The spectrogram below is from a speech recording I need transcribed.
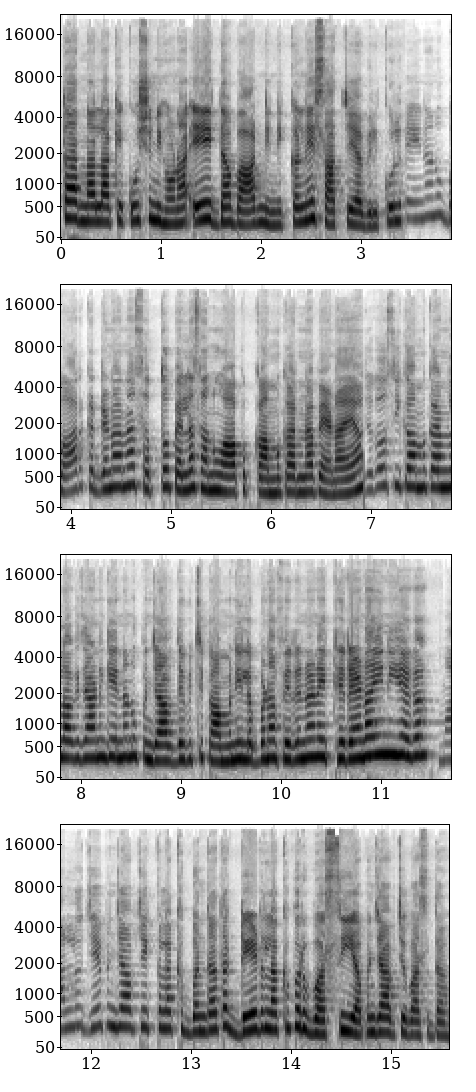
ਧਰਨਾ ਲਾ ਕੇ ਕੁਝ ਨਹੀਂ ਹੋਣਾ, ਇਹ ਇਦਾਂ ਬਾਹਰ ਨਹੀਂ ਨਿਕਲਣੇ, ਸੱਚ ਆ ਬਿਲਕੁਲ। ਤੇ ਇਹਨਾਂ ਨੂੰ ਬਾਹਰ ਕੱਢਣਾ ਨਾ, ਸਭ ਤੋਂ ਪਹਿਲਾਂ ਸਾਨੂੰ ਆਪ ਕੰਮ ਕਰਨਾ ਪੈਣਾ ਆ। ਜਦੋਂ ਅਸੀਂ ਕੰਮ ਕਰਨ ਲੱਗ ਜਾਣਗੇ, ਇਹਨਾਂ ਨੂੰ ਪੰਜਾਬ ਦੇ ਵਿੱਚ ਕੰਮ ਨਹੀਂ ਲੱਭਣਾ, ਫਿਰ ਇਹਨਾਂ ਨੇ ਇੱਥੇ ਰਹਿਣਾ ਹੀ ਨਹੀਂ ਹੈਗਾ। ਮੰਨ ਲਓ, ਜੇ ਪੰਜਾਬ 'ਚ 1 ਲੱਖ ਬੰਦਾ ਤਾਂ 1.5 ਲੱਖ ਪ੍ਰਵਾਸੀ ਆ ਪੰਜਾਬ 'ਚ ਵਸਦਾ।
